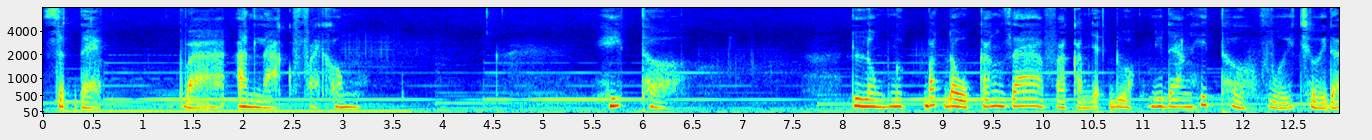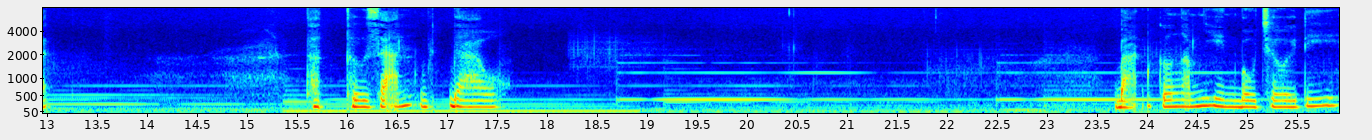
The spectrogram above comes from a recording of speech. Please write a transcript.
rất đẹp và an lạc, phải không? Hít thở. Lồng ngực bắt đầu căng ra và cảm nhận được như đang hít thở với trời đất. Thật thư giãn biết bao bạn cứ ngắm nhìn bầu trời đi.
